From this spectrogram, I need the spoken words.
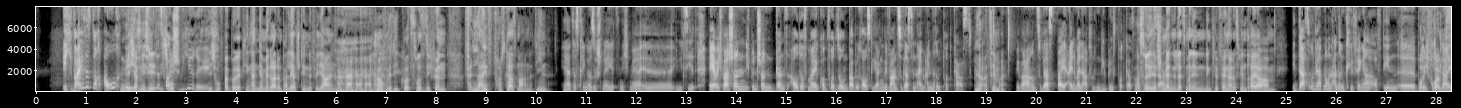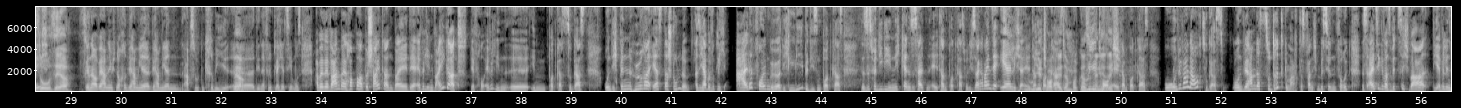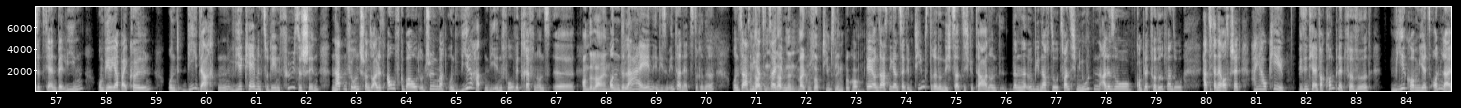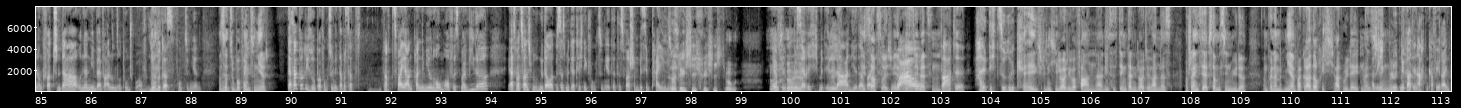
Ich weiß es doch auch nicht. Ich Idee. finde das Ich voll ruf- schwierig. Ich rufe bei Burger King an, die haben ja gerade ein paar leerstehende Filialen. Haben wir die kurzfristig für einen für einen Live-Podcast machen, Nadine. Ja, das kriegen wir so schnell jetzt nicht mehr äh, initiiert. Ey, aber ich war schon, ich bin schon ganz out of my comfort zone Bubble rausgegangen. Wir waren zu Gast in einem anderen Podcast. Ja, erzähl mal. Wir waren zu Gast bei einem meiner absoluten Lieblingspodcasts. Achso, ja, wir hatten letztes Mal den, den Cliffhanger, dass wir einen Dreier haben. Das und wir hatten noch einen anderen Cliffhanger, auf den äh, Boah, bring ich ich freue mich so sehr. Genau, wir haben nämlich noch, wir haben hier, wir haben hier einen absoluten Krimi, äh, Ja. den der Philipp gleich erzählen muss. Aber wir waren bei Hopper Hoppe Scheitern, bei der Evelyn Weigert, der Frau Evelyn äh, im Podcast zu Gast. Und ich bin Hörer erster Stunde. Also ich habe wirklich alle Folgen gehört. Ich liebe diesen Podcast. Das ist für die, die ihn nicht kennen, es ist halt ein Elternpodcast, würde ich sagen, aber ein sehr ehrlicher Real Elternpodcast. Talk Elternpodcast, Real Talk. Elternpodcast. Und wir waren da auch zu Gast. Und wir haben das zu dritt gemacht. Das fand ich ein bisschen verrückt. Das Einzige, was witzig war, die Evelyn sitzt ja in Berlin und wir ja bei Köln. Und die dachten, wir kämen zu denen physisch hin und hatten für uns schon so alles aufgebaut und schön gemacht. Und wir hatten die Info, wir treffen uns äh, On the line. on the line in diesem Internet drinne und saßen und die ganze hatten, Zeit und hatten im einen Microsoft Teams Link bekommen. ja, und saßen die ganze Zeit im Teams drin und nichts hat sich getan. Und dann irgendwie nach so 20 Minuten alle so komplett verwirrt waren, so hat sich dann herausgestellt, ah ja, okay, wir sind hier einfach komplett verwirrt. Wir kommen jetzt online und quatschen da und dann nehmen wir einfach alle unsere Tonspur auf. So wird das funktionieren. Das hat super funktioniert. Das hat wirklich super funktioniert, aber es hat nach zwei Jahren Pandemie und Homeoffice mal wieder erstmal 20 Minuten gedauert, bis das mit der Technik funktioniert hat. Das war schon ein bisschen peinlich. richtig, richtig dumm. ja, Philipp, du bist ja richtig mit Elan hier dabei. Ich sag's euch, wie- wow, bis die letzten- warte, halt dich zurück. Ey, ich will nicht die Leute überfahren. Ne? Dieses Ding dann, die Leute hören das, wahrscheinlich selbst ein bisschen müde und können dann mit mir einfach gerade auch richtig hart relaten, weil Also ich denken, blöd mir gerade den achten Kaffee rein.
